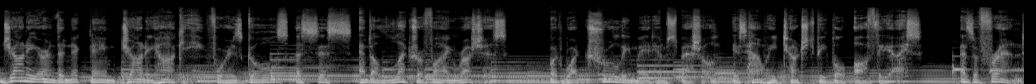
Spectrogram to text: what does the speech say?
Johnny earned the nickname Johnny Hockey for his goals, assists, and electrifying rushes. But what truly made him special is how he touched people off the ice. As a friend,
